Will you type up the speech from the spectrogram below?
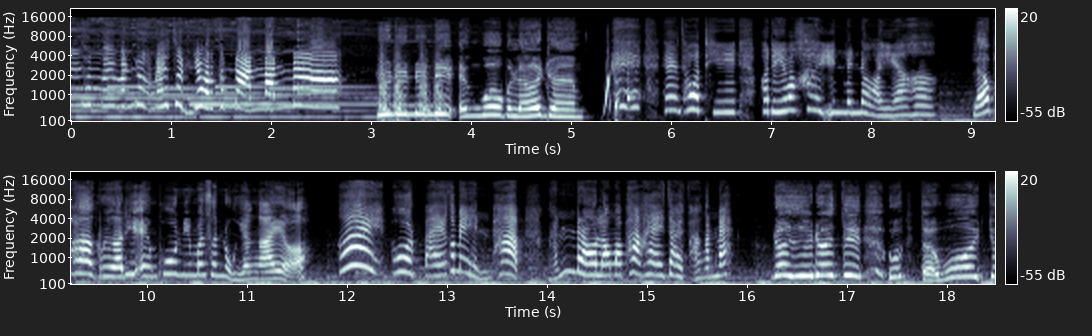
มทำไมมันถึงได้สุดยอดขนาดนั้นนะนี่นี่นี่นี่เอ็งเวอร์ไปแล้วไอ้แดงเฮ้โทษที พอดีว่าข้าอินไปหน่อยอะค่ะแล้วภาคเรือที่เองพูดนี่มันสนุกยังไงเหรอ พูดไปก็ไม่เห็นภาพ งั้นเราลองมาพากย์ให้ไอ้จ้อยฟังกันไหมได้สิได้สิเอ้ยแต่ว่าไอ้จ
